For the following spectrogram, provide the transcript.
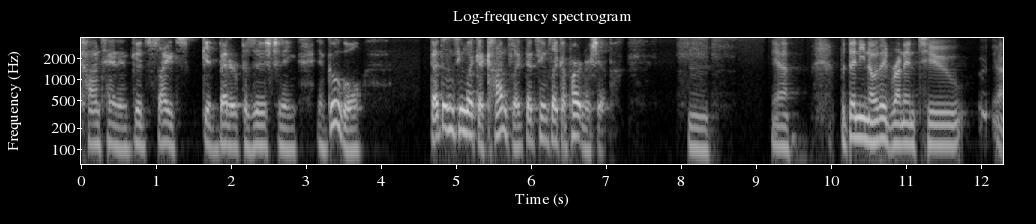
content and good sites get better positioning in Google. That doesn't seem like a conflict. That seems like a partnership. Hmm. Yeah, but then you know they'd run into uh,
